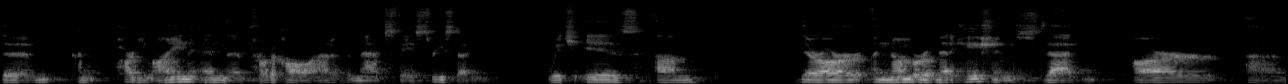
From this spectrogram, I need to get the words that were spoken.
the kind of party line and the protocol out of the MAPS phase three study, which is um, there are a number of medications that are um,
